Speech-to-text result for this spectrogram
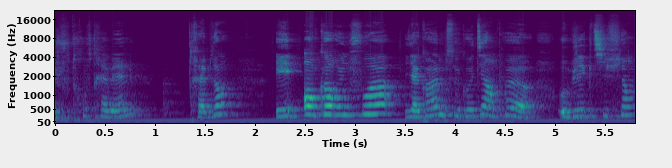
je vous trouve très belle, très bien. Et encore une fois, il y a quand même ce côté un peu objectifiant.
